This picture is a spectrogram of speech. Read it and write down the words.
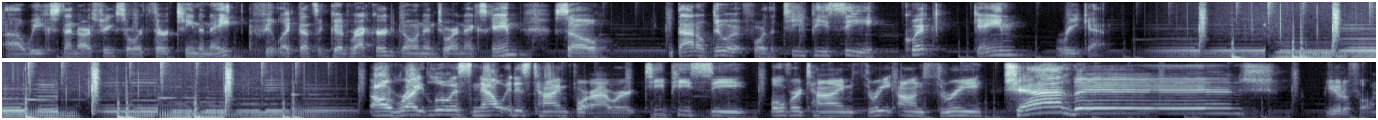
Uh, we extend our streak, so we're 13 and 8. I feel like that's a good record going into our next game. So that'll do it for the TPC quick game recap. All right, Lewis, now it is time for our TPC overtime three on three challenge. Beautiful.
